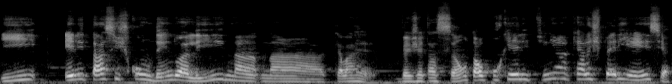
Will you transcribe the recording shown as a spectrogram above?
e ele tá se escondendo ali na, naquela vegetação tal, porque ele tinha aquela experiência.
